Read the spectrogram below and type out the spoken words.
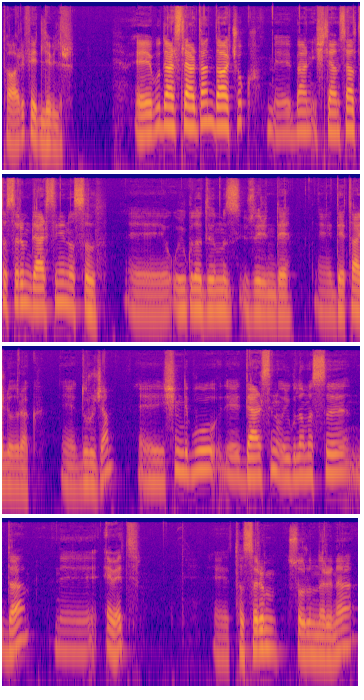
tarif edilebilir. E, bu derslerden daha çok e, ben işlemsel tasarım dersini nasıl e, uyguladığımız üzerinde e, detaylı olarak e, duracağım. E, şimdi bu e, dersin uygulaması da e, evet e, tasarım sorunlarına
